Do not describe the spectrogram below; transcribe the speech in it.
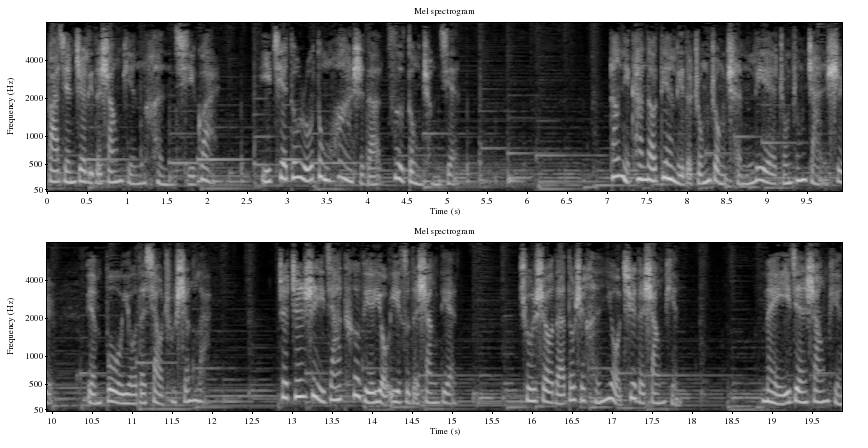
发现这里的商品很奇怪，一切都如动画似的自动呈现。当你看到店里的种种陈列、种种展示，便不由得笑出声来。这真是一家特别有意思的商店。出售的都是很有趣的商品，每一件商品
